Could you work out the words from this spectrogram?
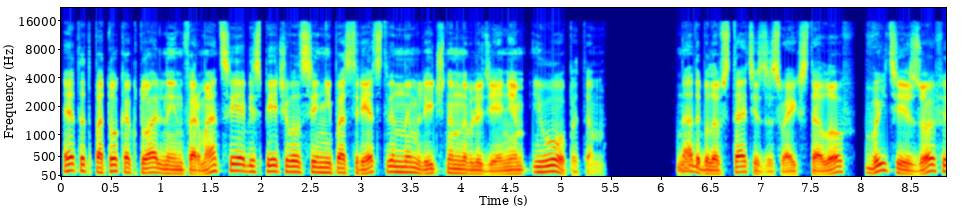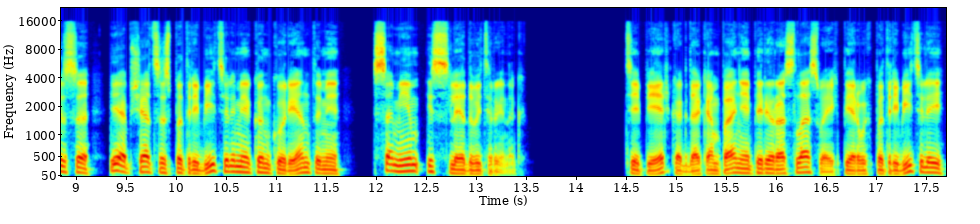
этот поток актуальной информации обеспечивался непосредственным личным наблюдением и опытом. Надо было встать из-за своих столов, выйти из офиса и общаться с потребителями, конкурентами, самим исследовать рынок. Теперь, когда компания переросла своих первых потребителей,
